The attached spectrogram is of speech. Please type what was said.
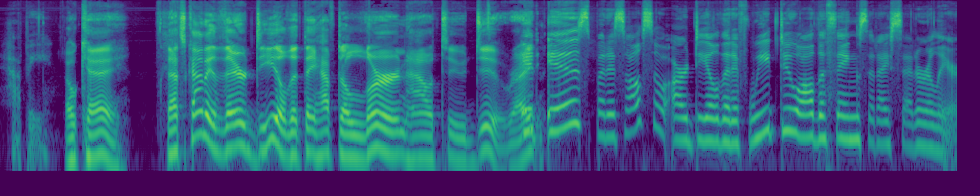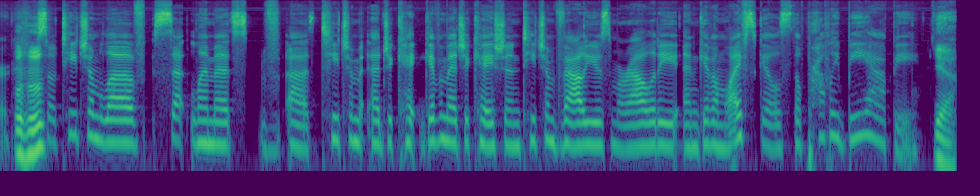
happy. okay. That's kind of their deal that they have to learn how to do, right? It is, but it's also our deal that if we do all the things that I said earlier, Mm-hmm. so teach them love, set limits, uh, teach them educate, give them education, teach them values, morality, and give them life skills, they'll probably be happy. yeah,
